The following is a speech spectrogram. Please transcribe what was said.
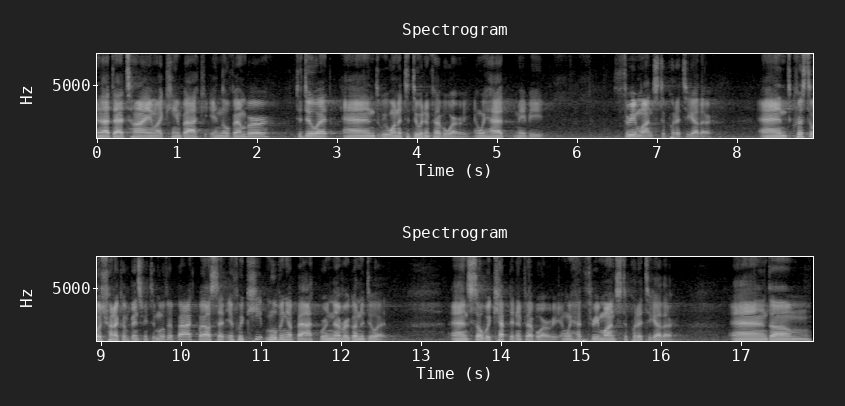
And at that time, I came back in November to do it, and we wanted to do it in February. And we had maybe three months to put it together. And Krista was trying to convince me to move it back, but I said, if we keep moving it back, we're never going to do it. And so we kept it in February, and we had three months to put it together. And um,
